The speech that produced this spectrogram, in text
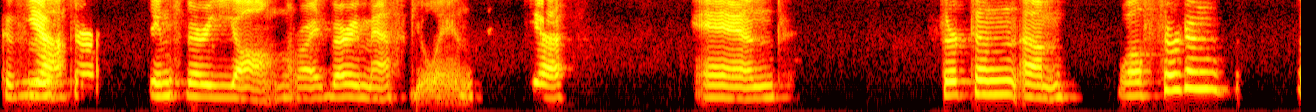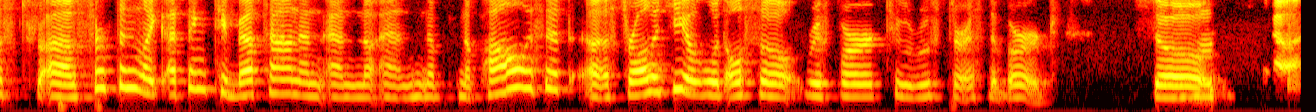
because Yeah. rooster seems very yang, right? Very masculine. Yes. and certain um well certain ast- uh, certain like I think Tibetan and and and Nepal is it? Uh, astrology would also refer to rooster as the bird. So yeah,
